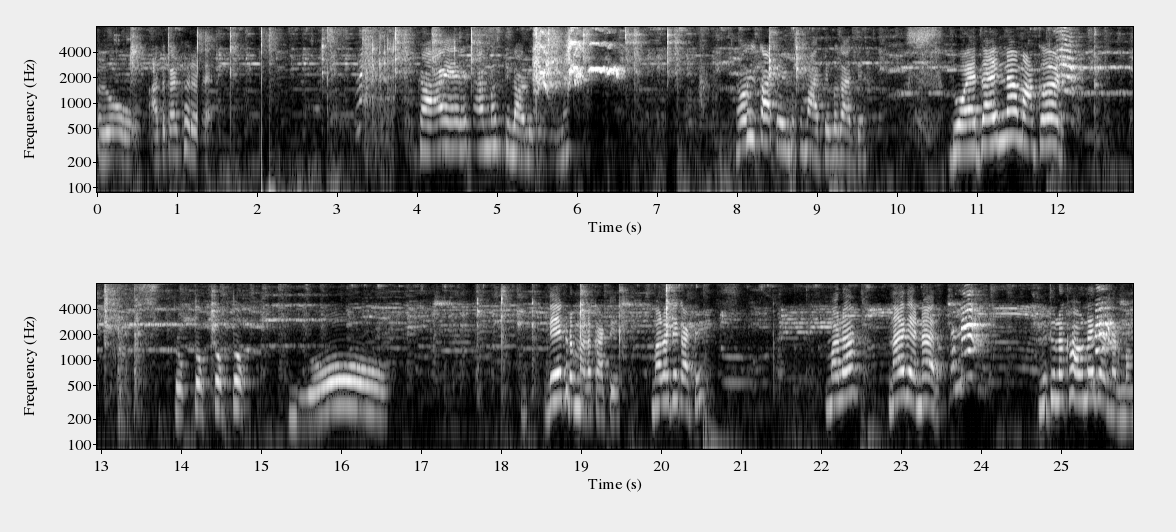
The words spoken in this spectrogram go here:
अयो आता काय खरं नाही. काय रे काय मस्ती लावली त्याने हो ही काटे कसं मारते बघा आते डोळ्यात जाईल ना माकड. तोक तोक तोक तोक यो दे इकडं मला काटे. मला दे काटे. मला नाही देणार. मी तुला खाऊ नाही देणार मग.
